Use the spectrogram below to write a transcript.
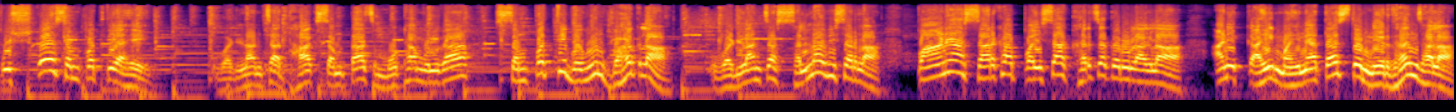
पुष्कळ संपत्ती आहे. वडिलांचा धाक संपताच मोठा मुलगा संपत्ती बघून बहकला. वडिलांचा सल्ला विसरला. पाण्यासारखा पैसा खर्च करू लागला आणि काही महिन्यातच तो निर्धन झाला.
